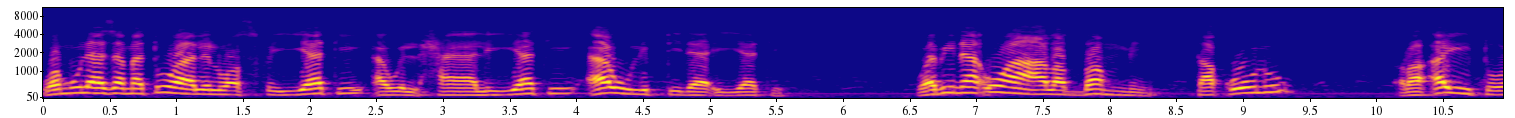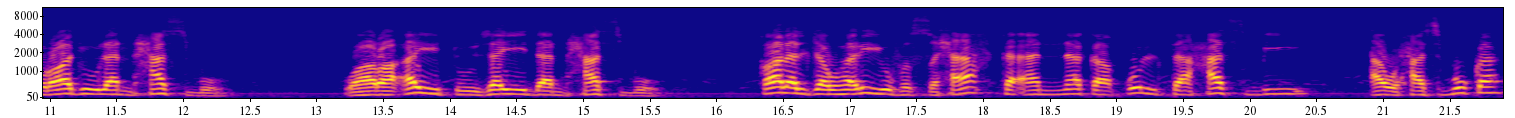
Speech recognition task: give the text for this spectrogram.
وملازمتها للوصفية أو الحالية أو الابتدائية وبناؤها على الضم تقول رأيت رجلا حسب ورأيت زيدا حسب. قال الجوهري في الصحاح كأنك قلت حسبي أو حسبك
